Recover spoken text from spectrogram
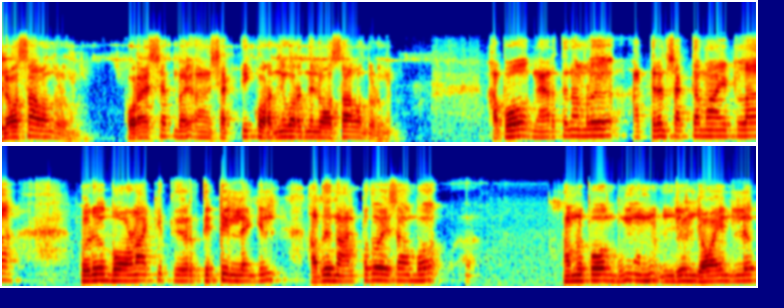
ലോസ് ആവാൻ തുടങ്ങും. കുറേശ്ശെ ശക്തി കുറഞ്ഞു കുറഞ്ഞ് ലോസ് ആവാൻ തുടങ്ങും. അപ്പോൾ നേരത്തെ നമ്മൾ അത്തരം ശക്തമായിട്ടുള്ള ഒരു ബോണാക്കി തീർത്തിട്ടില്ലെങ്കിൽ അത് നാൽപ്പത് വയസ്സാകുമ്പോൾ നമ്മളിപ്പോൾ ജോയിന്റിലും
